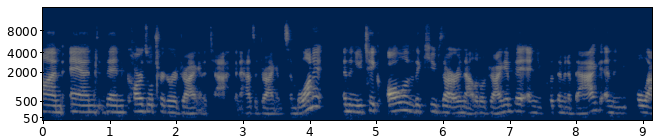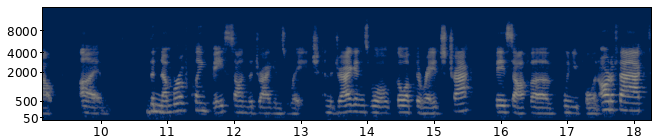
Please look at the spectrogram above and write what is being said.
Um, and then cards will trigger a dragon attack, and it has a dragon symbol on it. And then you take all of the cubes that are in that little dragon pit and you put them in a bag, and then you pull out um, the number of clank based on the dragon's rage. And the dragons will go up the rage track based off of when you pull an artifact.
